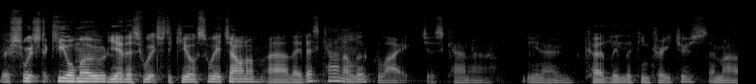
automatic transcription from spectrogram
They're switched to kill mode. yeah, the switch to kill switch on them. Uh, they just kind of look like just kind of you know cuddly looking creatures. Am I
